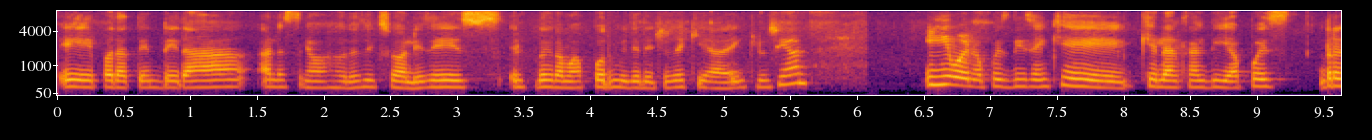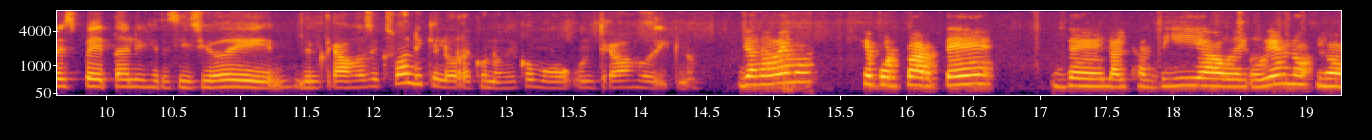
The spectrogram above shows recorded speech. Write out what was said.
eh, para atender a, a, las trabajadoras sexuales es el programa por mis derechos de equidad e inclusión. Y bueno, pues dicen que, que la alcaldía pues respeta el ejercicio de, del trabajo sexual y que lo reconoce como un trabajo digno. Ya sabemos que por parte de la alcaldía o del gobierno no,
